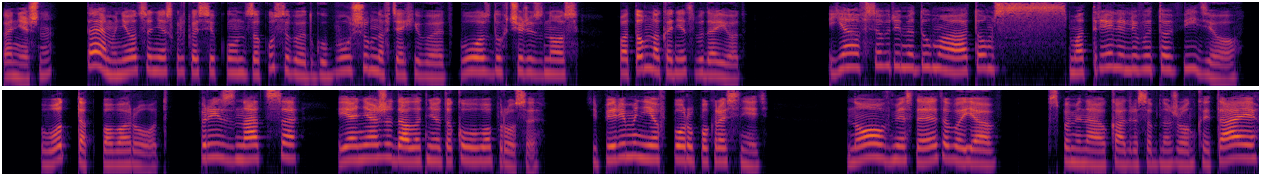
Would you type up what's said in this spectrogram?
«Конечно». Тая мнется несколько секунд, закусывает губу, шумно втягивает воздух через нос, потом, наконец, выдает. «Я все время думаю о том, смотрели ли вы то видео». Вот так поворот. Признаться, я не ожидал от нее такого вопроса. Теперь и мне впору покраснеть. Но вместо этого я Вспоминаю кадры с обнаженкой Таи,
